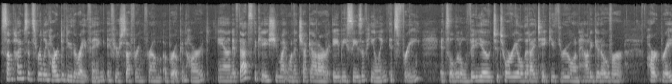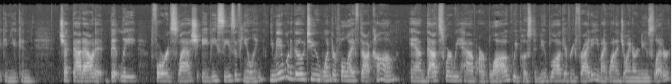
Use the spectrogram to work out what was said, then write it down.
Sometimes it's really hard to do the right thing if you're suffering from a broken heart. And if that's the case, you might want to check out our ABCs of Healing. It's free, it's a little video tutorial that I take you through on how to get over heartbreak, and you can check that out at bit.ly forward slash ABCs of Healing. You may want to go to wonderfullife.com and that's where we have our blog. We post a new blog every Friday. You might want to join our newsletter.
